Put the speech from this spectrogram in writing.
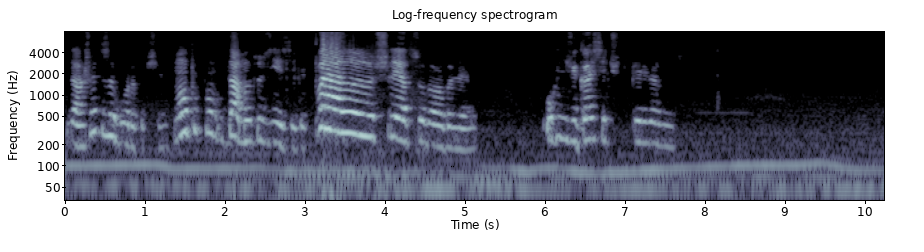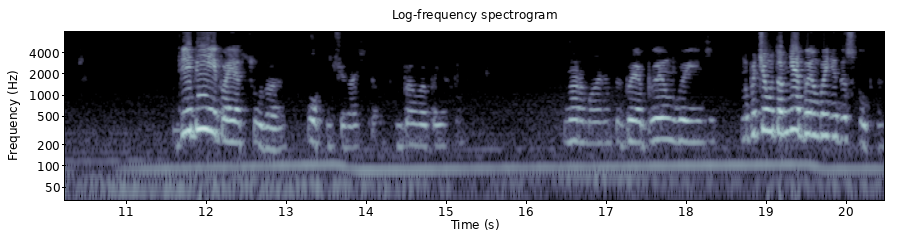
Да, что это за город вообще? Ну, да, мы тут ездили. Пошли отсюда, блин. Ох, нифига себе, чуть перевернулся. Биби, пой отсюда. Ох, нифига себе. БМВ поехал. Нормально, тут БМВ ездит. Ну почему-то мне БМВ недоступно.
